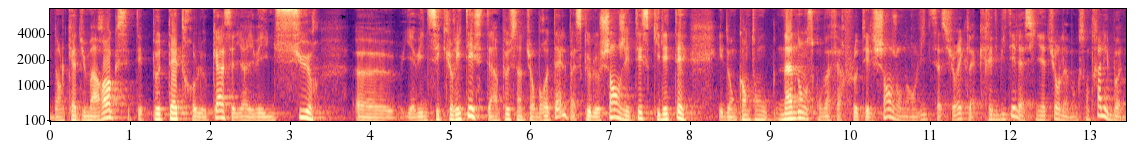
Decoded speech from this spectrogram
Dans le cas du Maroc, c'était peut-être le cas, c'est-à-dire il y avait une sur euh, il y avait une sécurité, c'était un peu ceinture bretelle parce que le change était ce qu'il était. Et donc quand on annonce qu'on va faire flotter le change, on a envie de s'assurer que la crédibilité, la signature de la Banque centrale est bonne.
